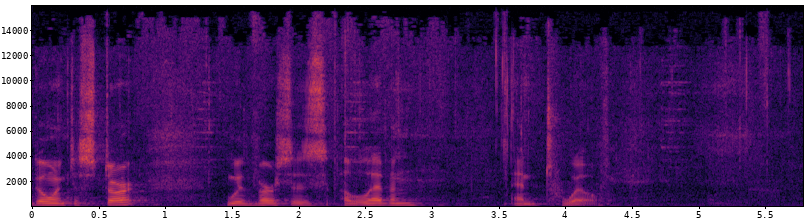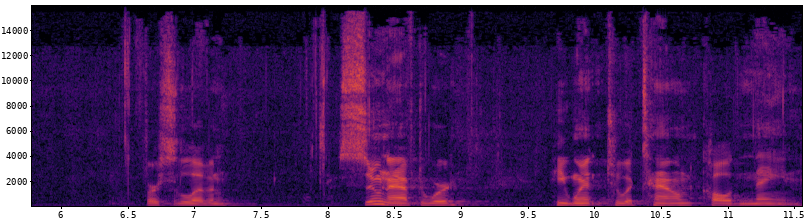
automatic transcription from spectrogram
going to start with verses 11 and 12. Verse 11 Soon afterward, he went to a town called Nain,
